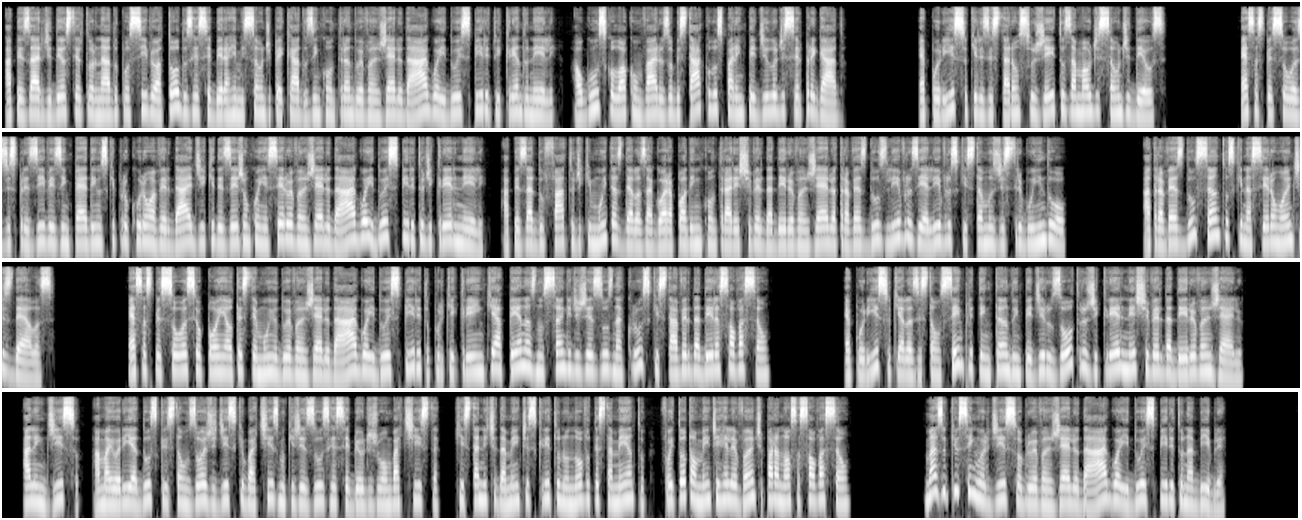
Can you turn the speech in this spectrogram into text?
Apesar de Deus ter tornado possível a todos receber a remissão de pecados encontrando o Evangelho da água e do Espírito e crendo nele, alguns colocam vários obstáculos para impedi-lo de ser pregado. É por isso que eles estarão sujeitos à maldição de Deus. Essas pessoas desprezíveis impedem os que procuram a verdade e que desejam conhecer o Evangelho da água e do Espírito de crer nele, apesar do fato de que muitas delas agora podem encontrar este verdadeiro Evangelho através dos livros e e-livros que estamos distribuindo ou através dos santos que nasceram antes delas. Essas pessoas se opõem ao testemunho do Evangelho da água e do Espírito porque creem que é apenas no sangue de Jesus na cruz que está a verdadeira salvação. É por isso que elas estão sempre tentando impedir os outros de crer neste verdadeiro Evangelho. Além disso, a maioria dos cristãos hoje diz que o batismo que Jesus recebeu de João Batista, que está nitidamente escrito no Novo Testamento, foi totalmente irrelevante para nossa salvação. Mas o que o Senhor diz sobre o Evangelho da água e do Espírito na Bíblia?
